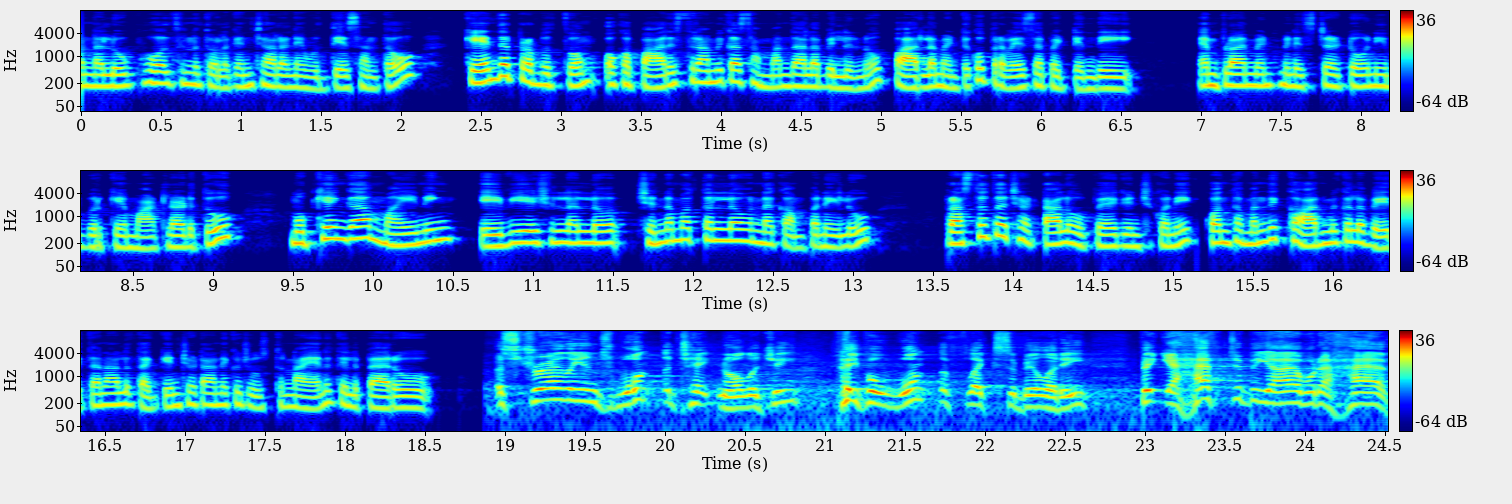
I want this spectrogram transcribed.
ఉన్న లూప్ హోల్స్ను తొలగించాలనే ఉద్దేశంతో కేంద్ర ప్రభుత్వం ఒక పారిశ్రామిక సంబంధాల బిల్లును పార్లమెంటుకు ప్రవేశపెట్టింది. ఎంప్లాయ్మెంట్ మినిస్టర్ టోనీ బుర్కే మాట్లాడుతూ ముఖ్యంగా మైనింగ్ ఏవియేషన్లలో చిన్న మొత్తంలో ఉన్న కంపెనీలు ప్రస్తుత చట్టాలు ఉపయోగించుకొని కొంతమంది కార్మికుల వేతనాలు తగ్గించడానికి చూస్తున్నాయని తెలిపారు. Australians want the technology, people want the flexibility, but you have to be able to have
